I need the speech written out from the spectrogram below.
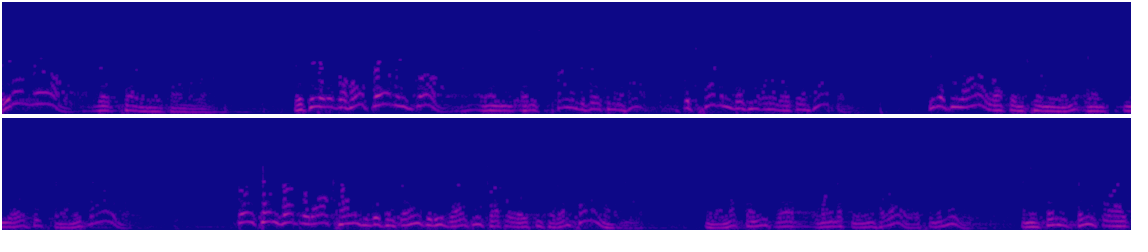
They don't know that Kevin is home alone. They figure that the whole family's gone, and, and it's time to break into the house. But Kevin doesn't want to let that happen. He doesn't want to let them come in and steal his family's valuables. So he comes up with all kinds of different things that he does in preparation for them coming night. You know, things that wind up being hilarious in the movie. I mean, things, things like,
